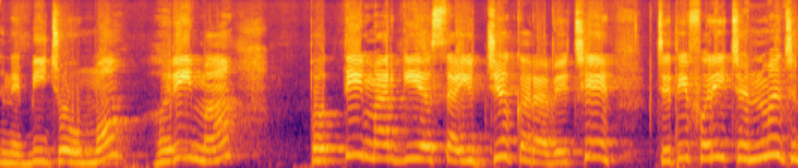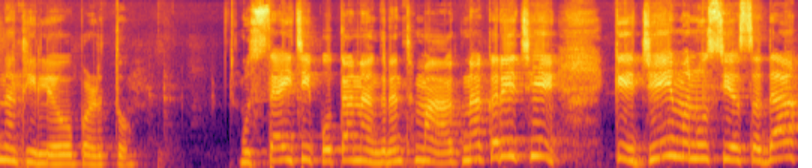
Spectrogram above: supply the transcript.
અને બીજો મ હરિમાં ભક્તિ માર્ગીય સાયુજ્ય કરાવે છે. જેથી ફરી જન્મ જ નથી લેવો પડતો. ગુસાઈજી પોતાના ગ્રંથમાં આજ્ઞા કરે છે કે જે મનુષ્ય સદા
